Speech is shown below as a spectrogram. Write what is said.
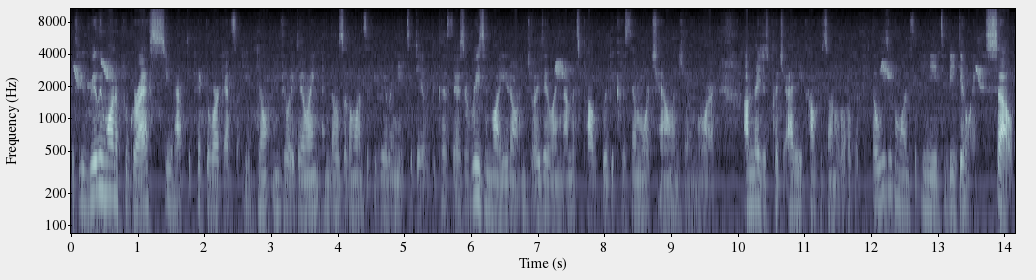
if you really want to progress, you have to pick the workouts that you don't enjoy doing, and those are the ones that you really need to do because there's a reason why you don't enjoy doing them. It's probably because they're more challenging or um, they just put you out of your comfort zone a little bit. But those are the ones that you need to be doing. So,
